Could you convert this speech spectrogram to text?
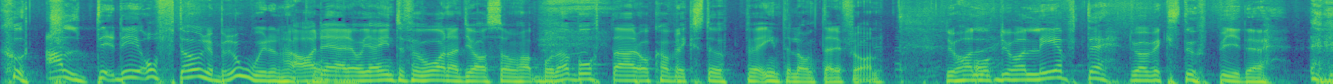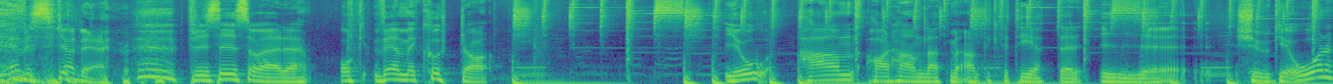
Kurt. Alltid, det är ofta Örebro i den här Ja, podden. det är det. Och jag är inte förvånad, jag som har, både har bott där och har växt upp eh, inte långt därifrån. Du har, Och- du har levt det, du har växt upp i det. Jag älskar det. Precis så är det. Och vem är Kurt då? Jo, han har handlat med antikviteter i eh, 20 år.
